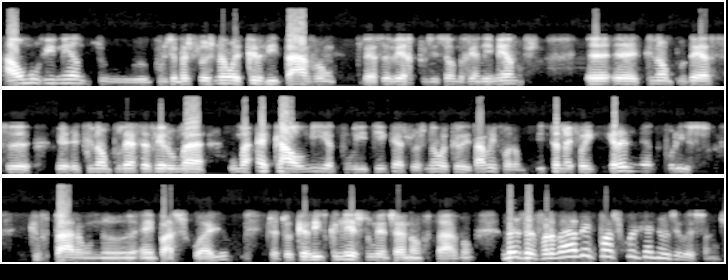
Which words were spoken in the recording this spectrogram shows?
há um movimento, por exemplo, as pessoas não acreditavam que pudesse haver reposição de rendimentos eh, eh, que não pudesse eh, que não pudesse haver uma uma acalmia política as pessoas não acreditavam e foram e também foi grandemente por isso que votaram no, em Passos Coelho. Portanto acredito que neste momento já não votavam mas a verdade é que Passos Coelho ganhou as eleições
